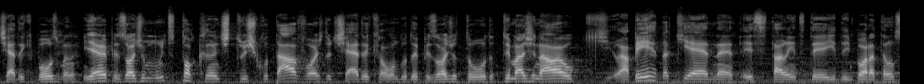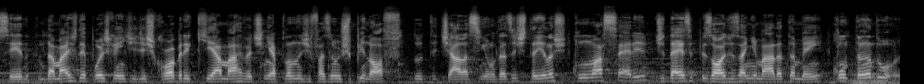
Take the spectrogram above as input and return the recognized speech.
Chadwick Boseman. Né? E é um episódio muito tocante, tu escutar a voz do Chadwick ao longo do episódio todo, tu imaginar o que, a perda que é, né, esse talento ter ido embora tão cedo. Ainda mais depois que a gente descobre que a Marvel tinha planos de fazer um spin-off do T'Challa Senhor das Estrelas, com uma série de 10 episódios animada também, contando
